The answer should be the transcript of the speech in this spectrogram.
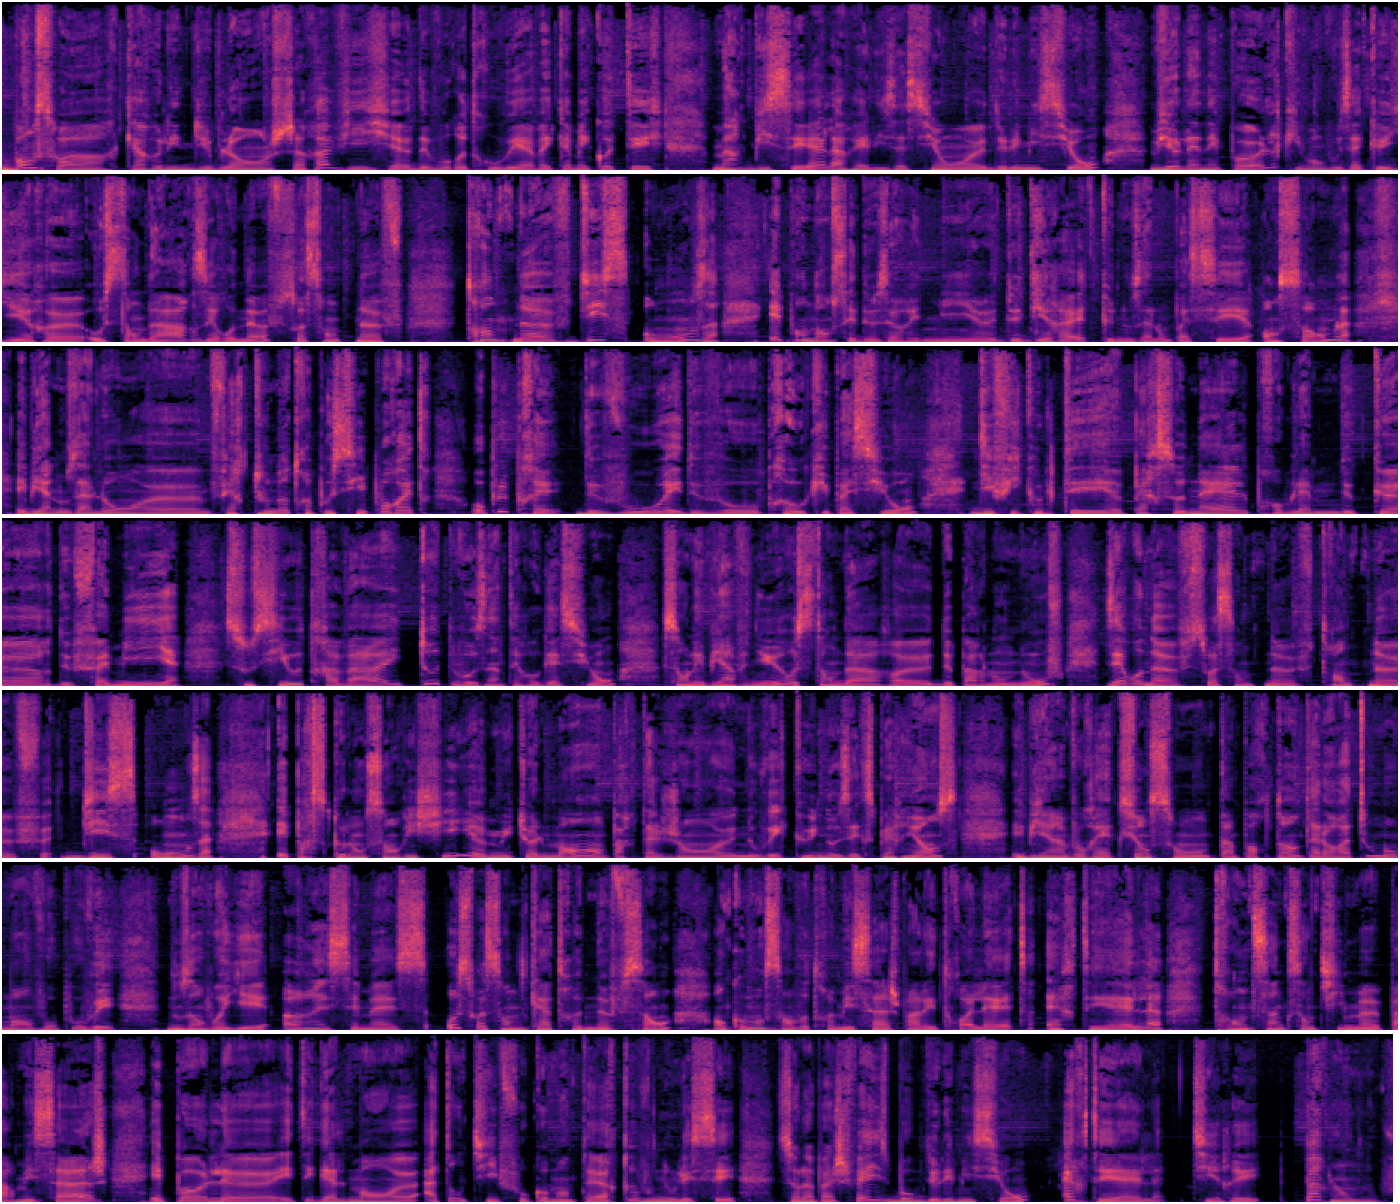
Bonsoir, Caroline Dublanche. Ravie de vous retrouver avec à mes côtés Marc Bisset à la réalisation euh, de l'émission, Violaine et Paul qui vont vous accueillir euh, au standard 09 69 39 10 11. Et pendant ces deux heures et demie euh, de direct que nous allons passer ensemble, eh bien, nous allons faire tout notre possible pour être au plus près de vous et de vos préoccupations, difficultés personnelles, problèmes de cœur, de famille, soucis au travail, toutes vos interrogations sont les bienvenues au standard euh, de Parlons-nous. 09 69 39 10 11 et parce que l'on s'enrichit euh, mutuellement en partageant euh, nos vécus, nos expériences, eh bien vos réactions sont importantes. Alors à tout moment, vous pouvez nous envoyer un SMS au 64 900 en commençant votre message par les trois lettres RTL, 35 centimes par message. Et Paul est également attentif aux commentaires que vous nous laissez sur la page Facebook de l'émission RTL-Parlons-nous.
